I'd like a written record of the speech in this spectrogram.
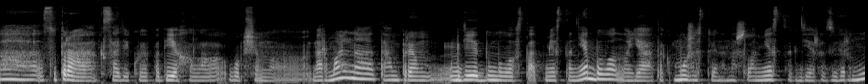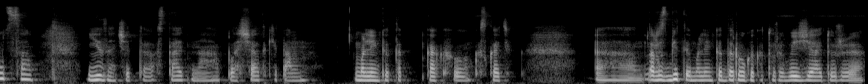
А, с утра к садику я подъехала, в общем, э, нормально. Там прям, где я думала встать, места не было, но я так мужественно нашла место, где развернуться и, значит, э, встать на площадке там маленько, так, как, э, как сказать, разбитая маленькая дорога, которая выезжает уже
